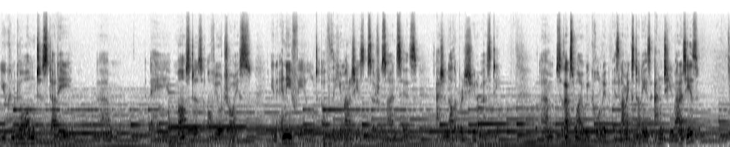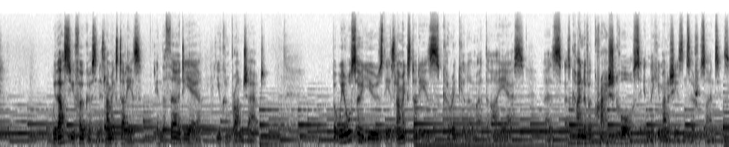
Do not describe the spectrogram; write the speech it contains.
you can go on to study um, a master's of your choice in any field of the humanities and social sciences at another British university. Um, so that's why we call it Islamic Studies and Humanities. With us, you focus on Islamic Studies. In the third year, you can branch out. But we also use the Islamic Studies curriculum at the IIS as, as kind of a crash course in the humanities and social sciences.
